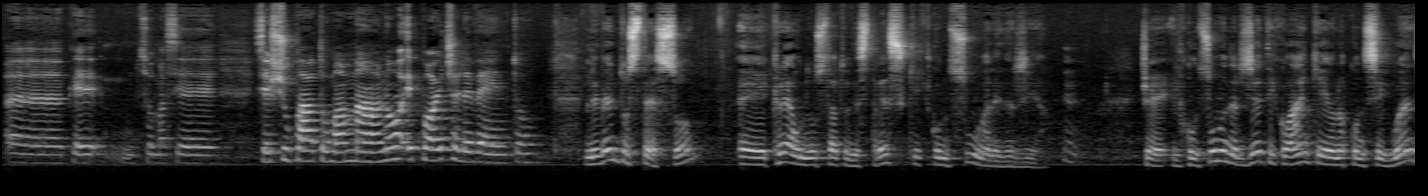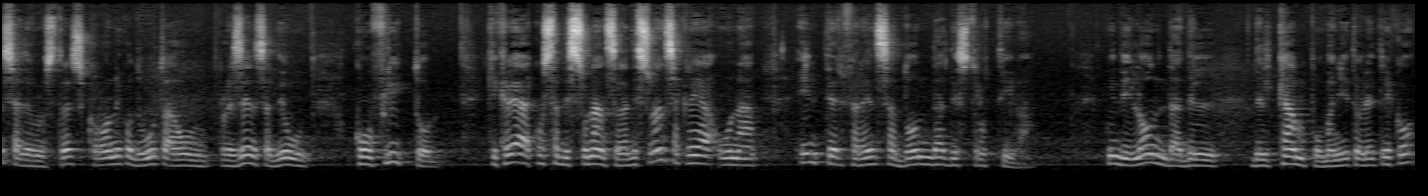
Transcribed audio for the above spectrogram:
eh, che insomma si è si è sciupato man mano e poi c'è l'evento. L'evento stesso eh, crea uno stato di stress che consuma l'energia. Mm. Cioè il consumo energetico anche è una conseguenza di uno stress cronico dovuto a una presenza di un, conflitto che crea questa dissonanza. La dissonanza crea una interferenza d'onda distruttiva. Quindi l'onda del, del campo magnetoelettrico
